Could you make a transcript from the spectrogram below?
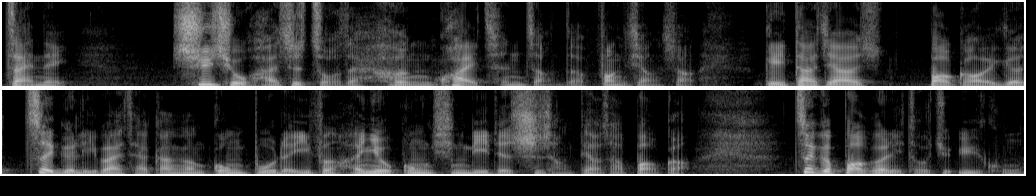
在内，需求还是走在很快成长的方向上。给大家报告一个这个礼拜才刚刚公布的一份很有公信力的市场调查报告。这个报告里头就预估。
